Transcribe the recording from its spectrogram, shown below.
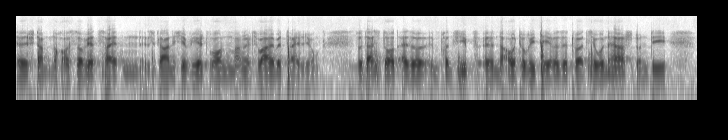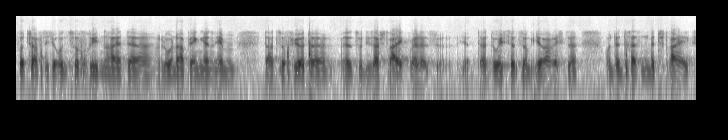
äh, stammt noch aus Sowjetzeiten, ist gar nicht gewählt worden, mangels Wahlbeteiligung. Sodass dort also im Prinzip äh, eine autoritäre Situation herrscht und die wirtschaftliche Unzufriedenheit der Lohnabhängigen eben dazu führte, äh, zu dieser Streikwelle, zu der Durchsetzung ihrer Rechte und Interessen mit Streiks.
